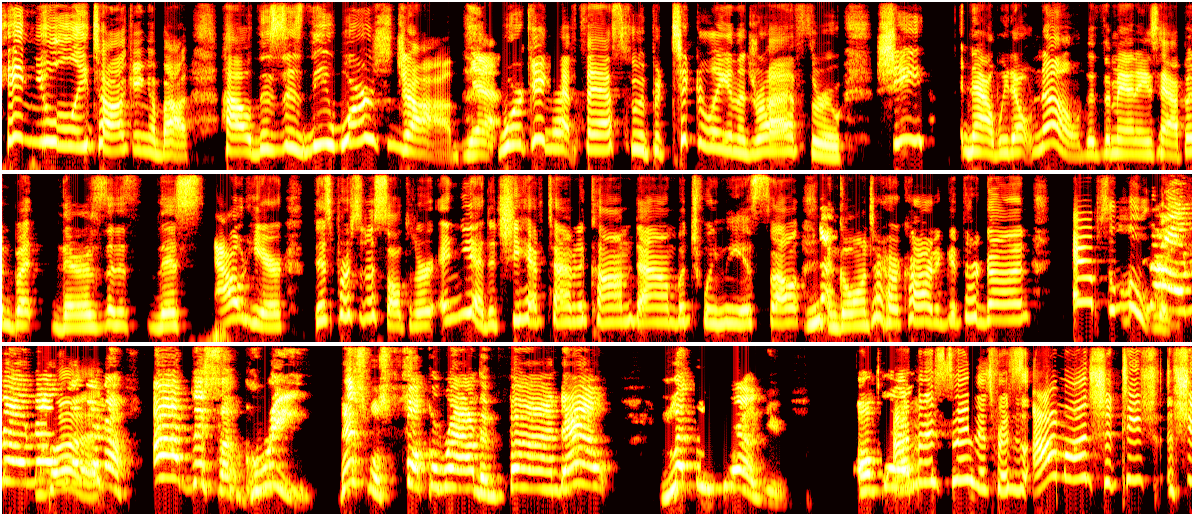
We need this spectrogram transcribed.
continually talking about how this is the worst job Yeah. working at fast food, particularly in the drive through. She now we don't know that the mayonnaise happened, but there's this this out here. This person assaulted her, and yeah, did she have time to calm down between the assault and go into her car to get her gun? Absolutely. No, no, no, no, no, no. I disagree. This was fuck around and find out. Let me tell you. Okay. I'm gonna say this, for instance. I'm on Shatisha. She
